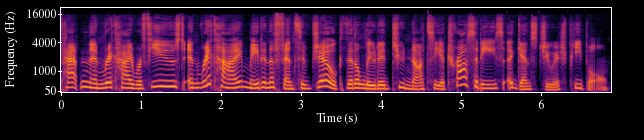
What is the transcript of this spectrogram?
Patton and Rickhey refused, and Rickhey made an offensive joke that alluded to Nazi atrocities against Jewish people.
